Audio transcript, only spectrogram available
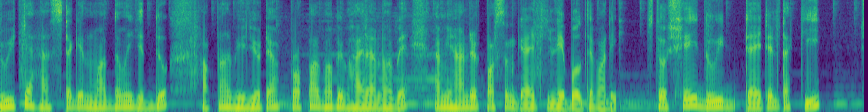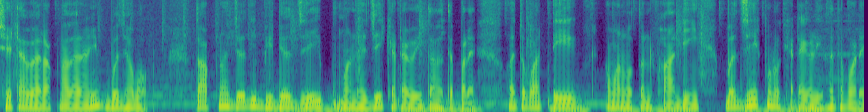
দুইটা হ্যাশট্যাগের মাধ্যমে কিন্তু আপনার ভিডিওটা প্রপারভাবে ভাইরাল হবে। আমি হান্ড্রেড পার্সেন্ট গ্যারান্টি দিয়ে বলতে পারি। তো সেই দুই টাইটেলটা কি, সেটা এবার আপনাদের আমি বোঝাবো। তো আপনার যদি ভিডিও যেই মানে যেই ক্যাটাগরিতে হতে পারে হয়তো বা টেক আমার মতন ফানি বা যে কোনো ক্যাটাগরি হতে পারে,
